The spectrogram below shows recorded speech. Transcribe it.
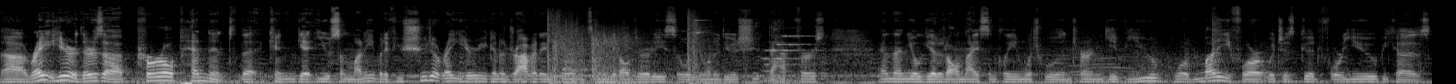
uh, right here, there's a pearl pendant that can get you some money, but if you shoot it right here, you're going to drop it in here and it's going to get all dirty, so what you want to do is shoot that first, and then you'll get it all nice and clean, which will in turn give you more money for it, which is good for you, because,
